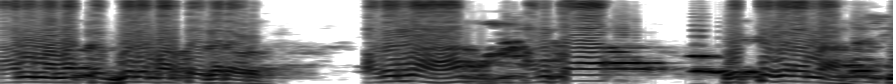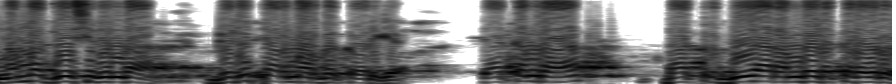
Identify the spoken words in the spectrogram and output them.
ಕಾನೂನನ್ನ ಕಗ್ಗೊಲೆ ಮಾಡ್ತಾ ಇದ್ದಾರೆ ಅವರು. ಅದನ್ನ ಅಂತ ವ್ಯಕ್ತಿಗಳನ್ನ ನಮ್ಮ ದೇಶದಿಂದ ಗಡಿಪಾರು ಮಾಡ್ಬೇಕು ಅವರಿಗೆ. ಯಾಕಂದ್ರ ಡಾಕ್ಟರ್ ಬಿ ಆರ್ ಅಂಬೇಡ್ಕರ್ ಅವರು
